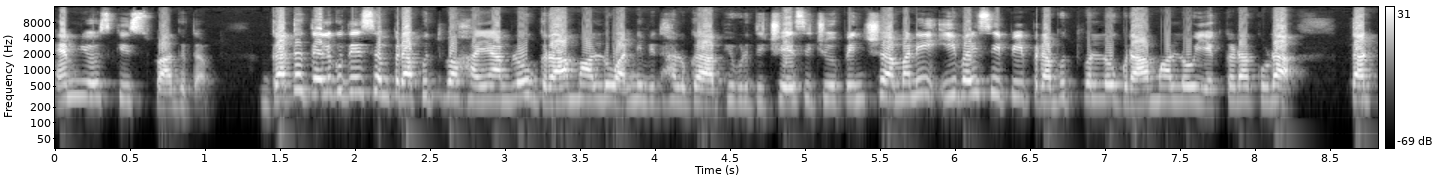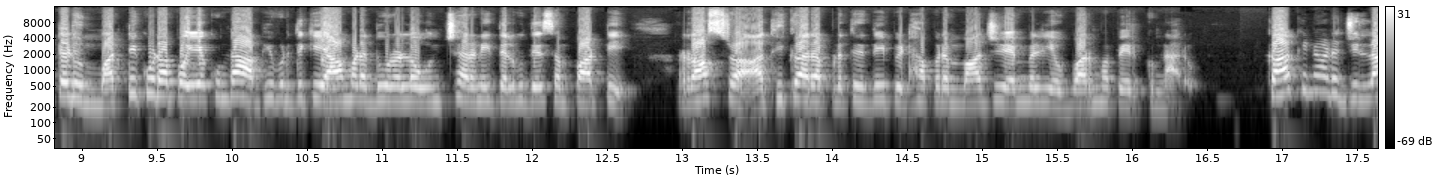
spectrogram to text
ఎం న్యూస్కి స్వాగతం. గత తెలుగుదేశం ప్రభుత్వ హయాంలో గ్రామాల్లో అన్ని విధాలుగా అభివృద్ధి చేసి చూపించామని ఈ వైసీపీ ప్రభుత్వంలో గ్రామాల్లో ఎక్కడా కూడా తట్టడు మట్టి కూడా పోయకుండా అభివృద్ధికి ఆమడ దూరంలో ఉంచారని తెలుగుదేశం పార్టీ రాష్ట్ర అధికార ప్రతినిధి పిఠాపురం మాజీ ఎమ్మెల్యే వర్మ పేర్కొన్నారు. కాకినాడ జిల్లా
